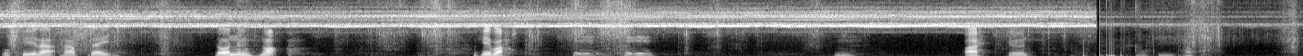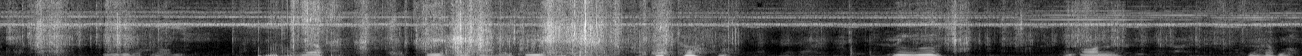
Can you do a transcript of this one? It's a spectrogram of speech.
โอเคแล้วครับได้ดอกหนึ่งเนาะโอเคป่ะเคเคไปเดินโอเคครับนี่ดอกดอกเอาแล้วนี่ให้อ่านเลยพี่แป๊บเถอะนี่อ่อนๆนี่ครับนี่โ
